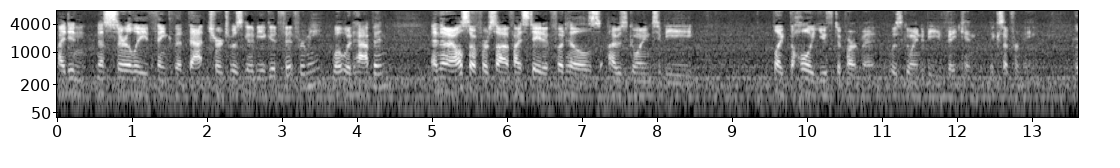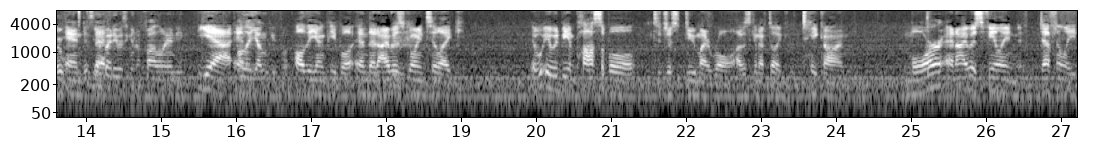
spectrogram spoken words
I didn't necessarily think that that church was going to be a good fit for me, what would happen. And then I also foresaw if I stayed at Foothills, I was going to be like the whole youth department was going to be vacant except for me. Ooh. And that, Everybody was going to follow Andy. yeah, All the young people. all the young people, and that I was going to like, it, it would be impossible to just do my role. I was going to have to like take on more, and I was feeling definitely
